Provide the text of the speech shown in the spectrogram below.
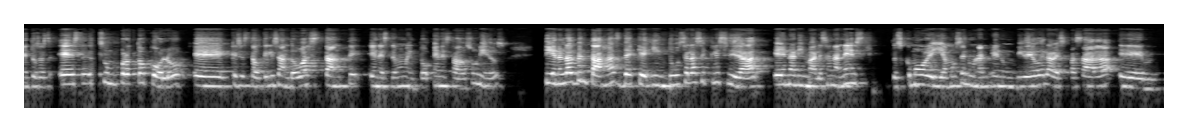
Entonces, este es un protocolo eh, que se está utilizando bastante en este momento en Estados Unidos tiene las ventajas de que induce la ciclicidad en animales en anestro. Entonces, como veíamos en, una, en un video de la vez pasada, eh,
